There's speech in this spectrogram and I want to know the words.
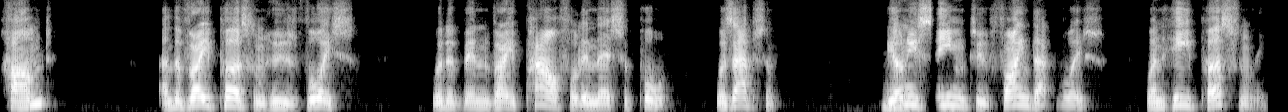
harmed. And the very person whose voice would have been very powerful in their support was absent. He hmm. only seemed to find that voice when he personally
